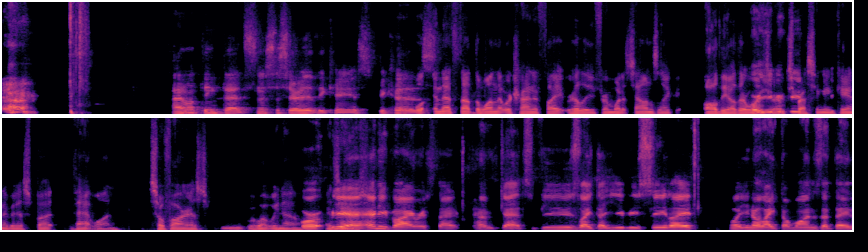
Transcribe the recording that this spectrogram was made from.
I don't think that's necessarily the case because Well, and that's not the one that we're trying to fight, really, from what it sounds like. All the other ones you are could be- expressing in cannabis, but that one, so far as what we know. or yeah, seems. any virus that hemp gets. If you use like the UVC light, well, you know, like the ones that they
